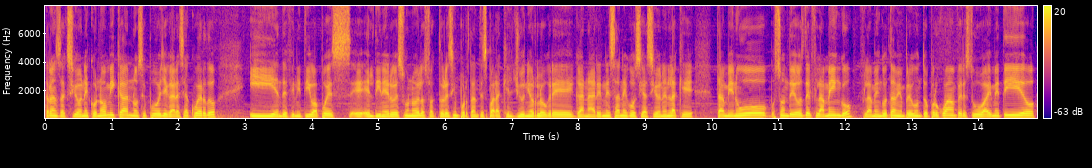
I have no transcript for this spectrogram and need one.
transacción económica, no se pudo llegar a ese acuerdo. Y en definitiva pues eh, el dinero es uno de los factores importantes para que el Junior logre ganar en esa negociación en la que también hubo sondeos del Flamengo, Flamengo también preguntó por Juanfer, estuvo ahí metido,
